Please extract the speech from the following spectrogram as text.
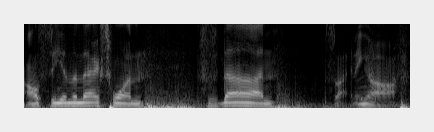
I'll see you in the next one. This is Don, signing off.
